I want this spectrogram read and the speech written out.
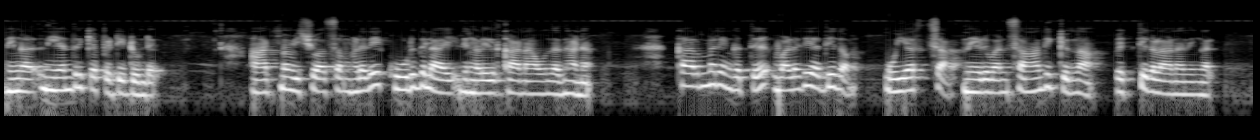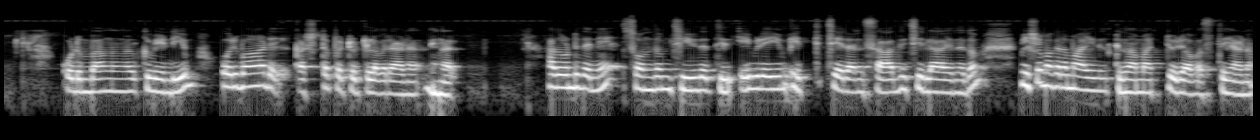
നിങ്ങൾ നിയന്ത്രിക്കപ്പെട്ടിട്ടുണ്ട്. ആത്മവിശ്വാസം വളരെ കൂടുതലായി നിങ്ങളിൽ കാണാവുന്നതാണ്. കർമ്മരംഗത്ത് വളരെയധികം ഉയർച്ച നേടുവാൻ സാധിക്കുന്ന വ്യക്തികളാണ് നിങ്ങൾ. കുടുംബാംഗങ്ങൾക്ക് വേണ്ടിയും ഒരുപാട് കഷ്ടപ്പെട്ടിട്ടുള്ളവരാണ് നിങ്ങൾ. അതുകൊണ്ട് തന്നെ സ്വന്തം ജീവിതത്തിൽ എവിടെയും എത്തിച്ചേരാൻ സാധിച്ചില്ല എന്നതും വിഷമകരമായി നിൽക്കുന്ന മറ്റൊരു അവസ്ഥയാണ്.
